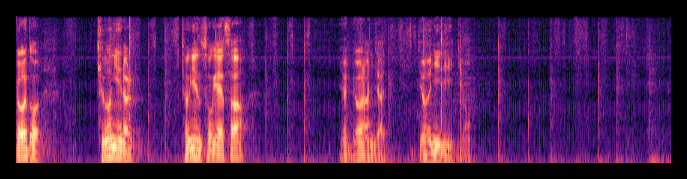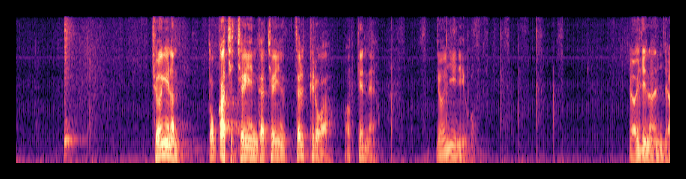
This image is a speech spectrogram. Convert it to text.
여도 정인을 정인 속에서 여는 이제 연인이죠. 정인은 똑같이 정인과 정인 쓸 필요가 없겠네요. 연인이고. 여기는 이제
